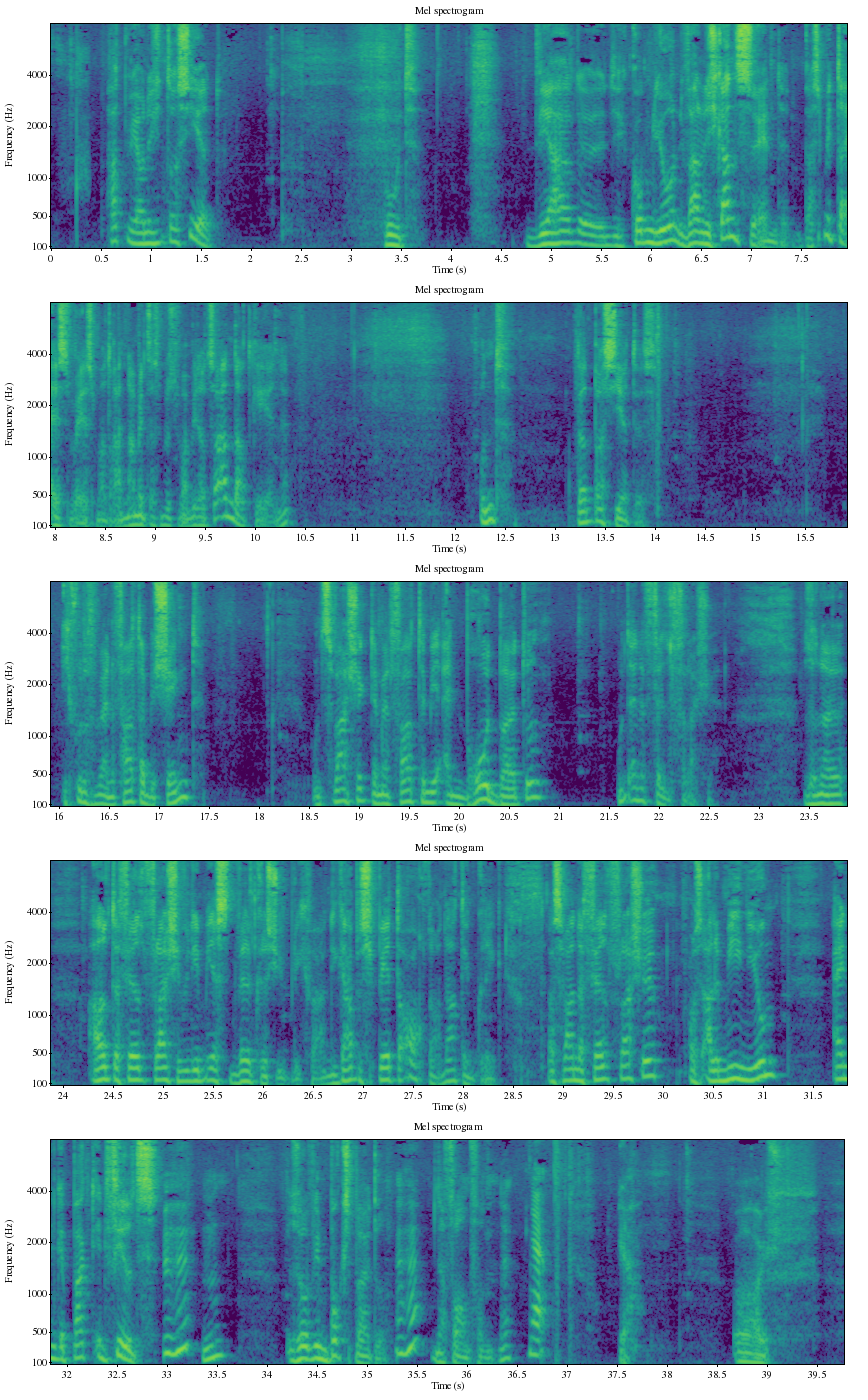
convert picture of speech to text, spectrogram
hat mich auch nicht interessiert. Gut. Wir hatten, die Kommunion war noch nicht ganz zu Ende. Das Mittagessen war erstmal dran. Damit das müssen wir wieder zur Andacht gehen. Ne? Und dann passiert es. Ich wurde von meinem Vater beschenkt. Und zwar schenkte mein Vater mir einen Brotbeutel und eine Feldflasche. So eine alte Feldflasche, wie die im Ersten Weltkrieg üblich war. Die gab es später auch noch, nach dem Krieg. Das war eine Feldflasche aus Aluminium, eingepackt in Filz. Hm? So wie ein Boxbeutel in der Form von. Ne? Ja. Ja. Oh, ich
